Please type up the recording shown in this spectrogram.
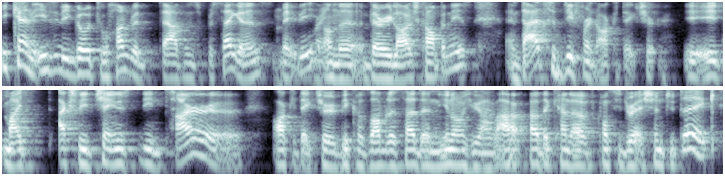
it can easily go to hundred thousands per second mm, maybe right. on the very large companies. And that's a different architecture. It, it might actually change the entire uh, architecture because all of a sudden you know you have other kind of consideration to take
